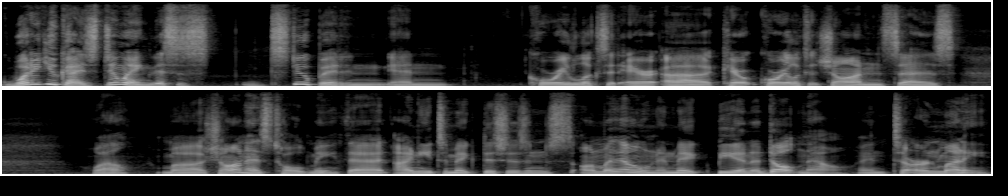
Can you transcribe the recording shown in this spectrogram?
"What are you guys doing? This is stupid." And and Corey looks at Eric. Uh, Car- Corey looks at Sean and says, "Well, uh, Sean has told me that I need to make decisions on my own and make be an adult now and to earn money."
